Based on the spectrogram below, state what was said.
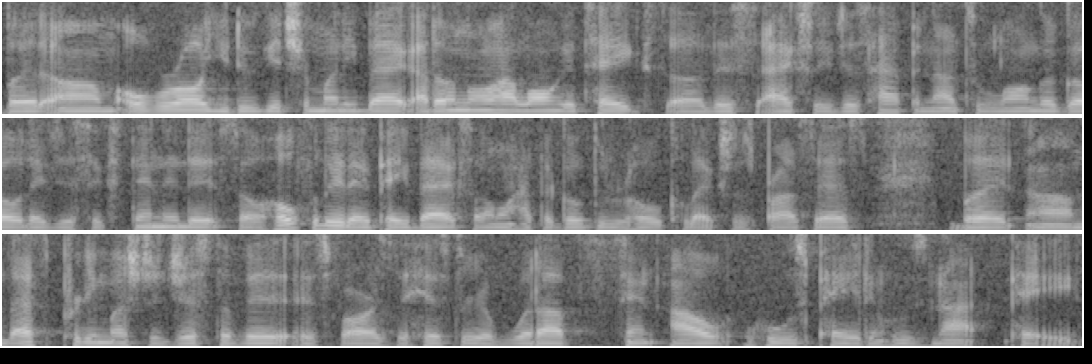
But um, overall, you do get your money back. I don't know how long it takes. Uh, this actually just happened not too long ago. They just extended it. So hopefully they pay back so I don't have to go through the whole collections process. But um, that's pretty much the gist of it as far as the history of what I've sent out, who's paid and who's not paid.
